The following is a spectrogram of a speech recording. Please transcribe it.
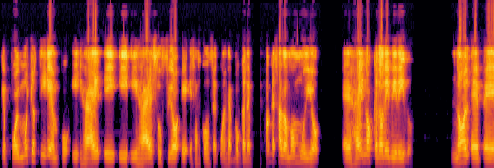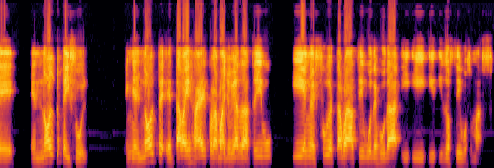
que, por mucho tiempo Israel, y, y Israel sufrió e, esas consecuencias, porque después que Salomón murió, el reino quedó dividido no, eh, eh, en norte y sur. En el norte estaba Israel con la mayoría de la tribu y en el sur estaba la tribu de Judá y, y, y, dos tribus más.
